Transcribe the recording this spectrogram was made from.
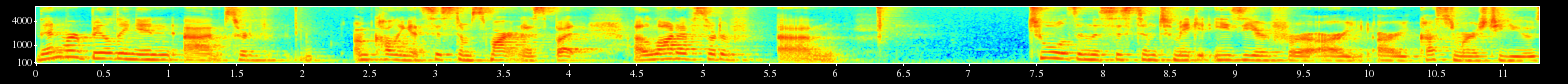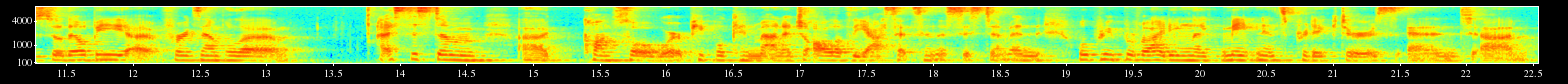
Then we're building in um, sort of, I'm calling it system smartness, but a lot of sort of um, tools in the system to make it easier for our, our customers to use. So there'll be, uh, for example, a, a system uh, console where people can manage all of the assets in the system, and we'll be providing like maintenance predictors and um,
